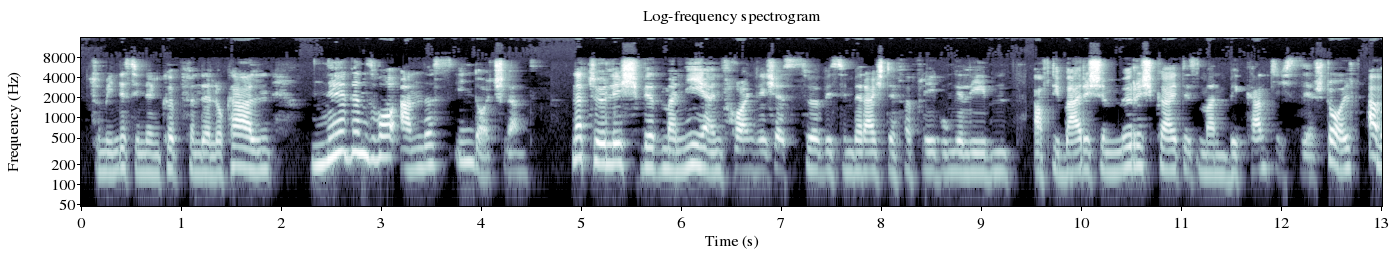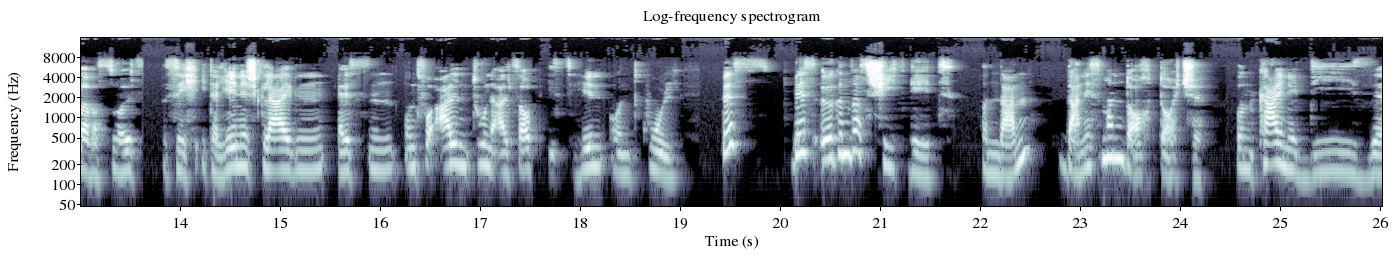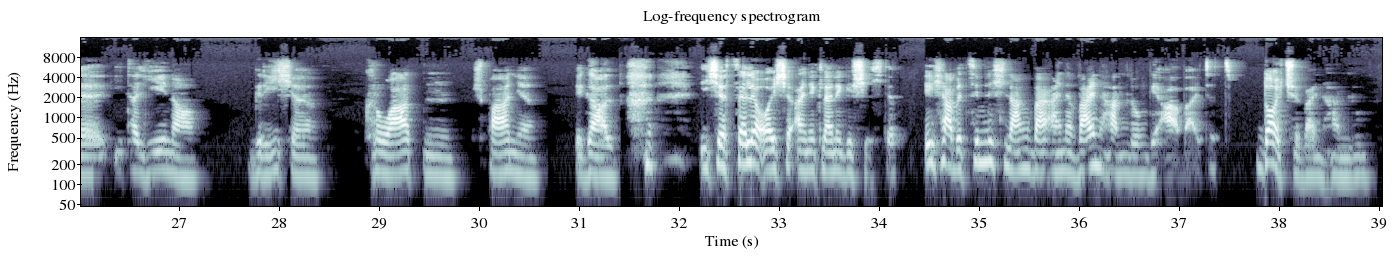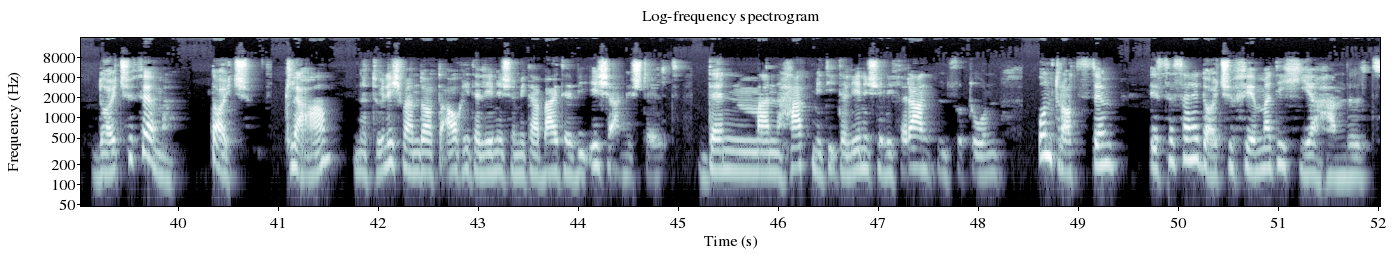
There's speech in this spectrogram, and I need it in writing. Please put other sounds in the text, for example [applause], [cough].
zumindest in den Köpfen der Lokalen, nirgendwo anders in Deutschland. Natürlich wird man nie ein freundliches Service im Bereich der Verpflegung erleben. Auf die bayerische Mürrigkeit ist man bekanntlich sehr stolz, aber was soll's? Sich italienisch kleiden, essen und vor allem tun, als ob ist hin und cool. Bis, bis irgendwas schief geht. Und dann dann ist man doch Deutsche und keine diese Italiener, Grieche, Kroaten, Spanier, egal. [laughs] Ich erzähle euch eine kleine Geschichte. Ich habe ziemlich lang bei einer Weinhandlung gearbeitet. Deutsche Weinhandlung. Deutsche Firma. Deutsch. Klar, natürlich waren dort auch italienische Mitarbeiter wie ich angestellt, denn man hat mit italienischen Lieferanten zu tun und trotzdem ist es eine deutsche Firma, die hier handelt.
